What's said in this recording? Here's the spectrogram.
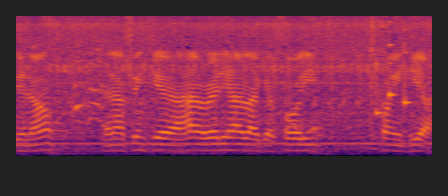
you know. And I think, yeah, I already have like a 40 point here.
